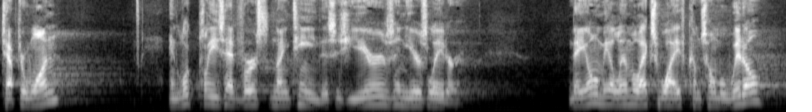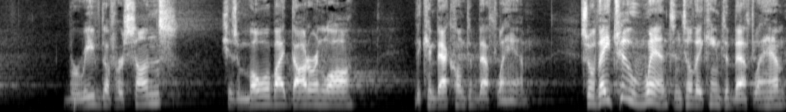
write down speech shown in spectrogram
Chapter 1, and look please at verse 19. This is years and years later. Naomi, Elimelech's wife, comes home a widow, bereaved of her sons. She has a Moabite daughter in law. They came back home to Bethlehem. So they too went until they came to Bethlehem.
